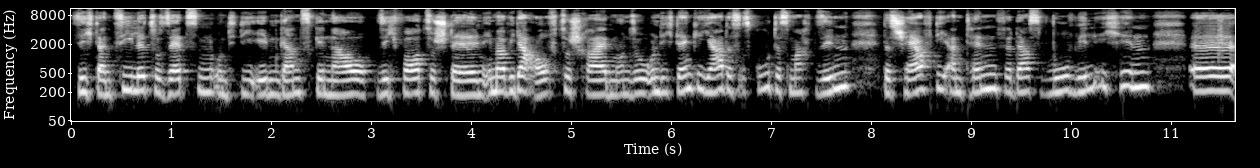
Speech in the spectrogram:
sich dann Ziele zu setzen und die eben ganz genau sich vorzustellen, immer wieder aufzuschreiben und so. Und ich denke, ja, das ist gut, das macht Sinn, das schärft die Antennen für das, wo will ich hin. Äh,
